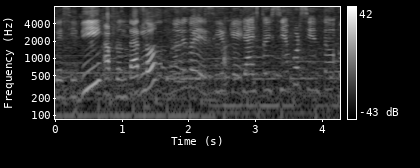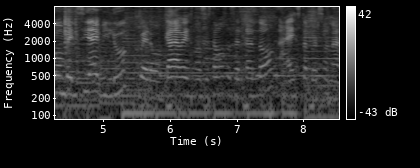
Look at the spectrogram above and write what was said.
decidí afrontarlo. No les voy a decir que ya estoy 100% convencida de mi look, pero cada vez nos estamos acercando a esta persona.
